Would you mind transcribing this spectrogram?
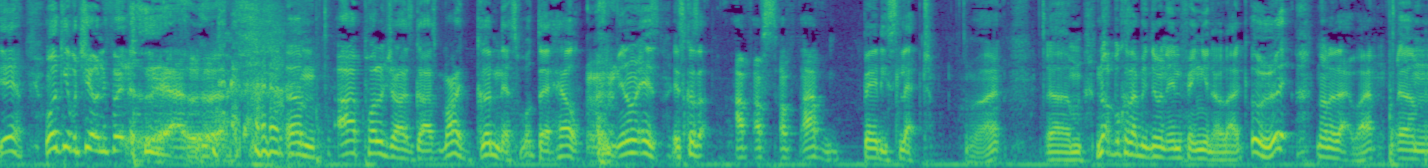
yeah, we'll keep a chill on the foot. um, I apologize, guys. My goodness, what the hell? you know what it is? It's because I've, I've, I've, I've barely slept, right? Um, not because I've been doing anything, you know, like none of that, right? Um,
